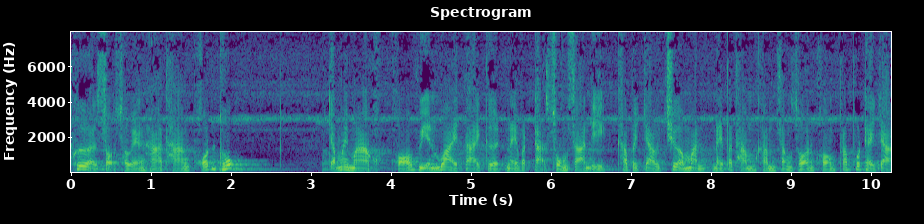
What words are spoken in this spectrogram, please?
เพื่อสะแสวงหาทางพ้นทุกข์ จะไม่มาขอเวียนว่ายตายเกิดในวัฏสงสารอีก ข้าพเจ้าเชื่อมั่นในพระธรรมคำสั่งสอนของพระพุทธเจ้า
